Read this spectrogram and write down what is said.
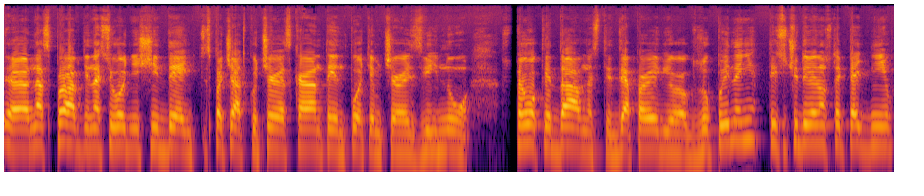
е, насправді на сьогоднішній день, спочатку через карантин, потім через війну, строки давності для перевірок зупинені 1095 днів.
